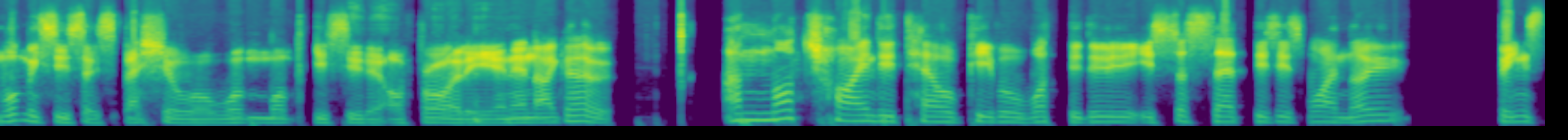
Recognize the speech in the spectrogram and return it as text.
what makes you so special or what, what gives you the authority? And then i go i'm not trying to tell people what to do. It's just that this is what i know things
